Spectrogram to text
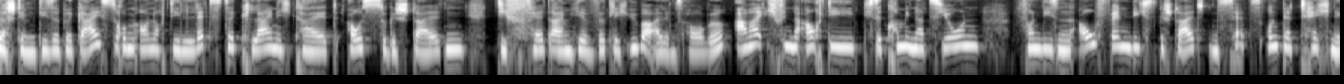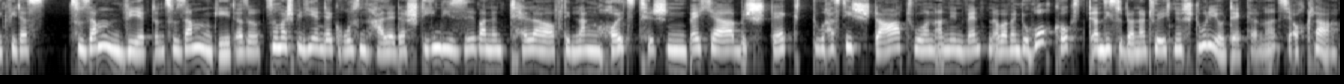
Das stimmt. Diese Begeisterung, auch noch die letzte Kleinigkeit auszugestalten, die fällt einem hier wirklich überall ins Auge. Aber ich finde auch die, diese Kombination von diesen aufwendigst gestalteten Sets und der Technik, wie das zusammenwirkt und zusammengeht. Also zum Beispiel hier in der großen Halle, da stehen die silbernen Teller auf den langen Holztischen, Becher, Besteck, du hast die Statuen an den Wänden, aber wenn du hochguckst, dann siehst du da natürlich eine Studiodecke, ne? ist ja auch klar.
